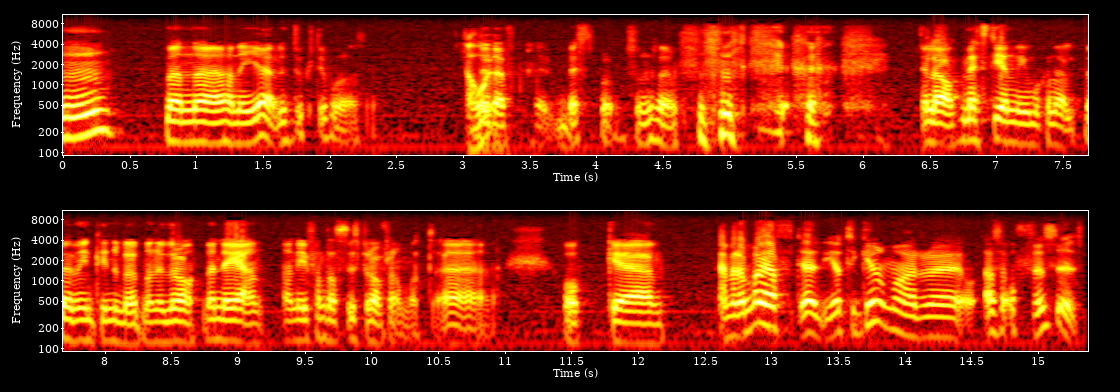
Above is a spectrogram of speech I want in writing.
Mm, men uh, han är jävligt duktig på det. Alltså. Ja, det är därför bäst på som du säger. Eller ja, mest endimensionellt behöver inte innebära att man är bra. Men det är han. Han är fantastiskt bra framåt. och Ja, men de har haft, jag tycker de har, alltså offensivt,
